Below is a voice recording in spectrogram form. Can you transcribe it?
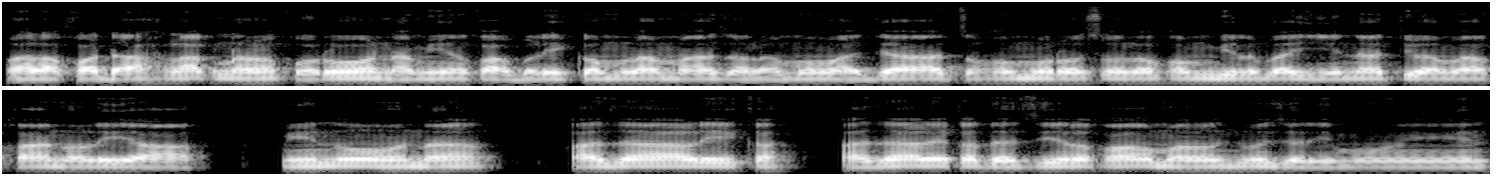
Walaqad ahlaknal quruna min qablikum lama zalamu wa ja'atuhum rusuluhum bil bayyinati wa ma kanu minuna kadzalika kadzalika tazil qaumal mujrimin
